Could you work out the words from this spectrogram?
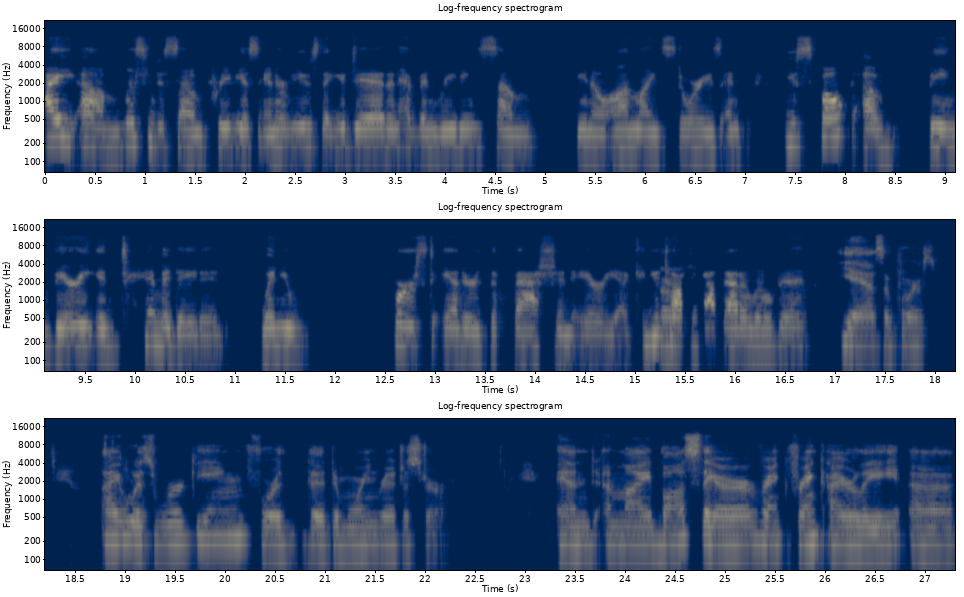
I um, listened to some previous interviews that you did and have been reading some, you know, online stories. And you spoke of being very intimidated when you first entered the fashion area. Can you talk about that a little bit? Yes, of course. I was working for the Des Moines Register. And uh, my boss there, Frank Frank Irely, uh,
